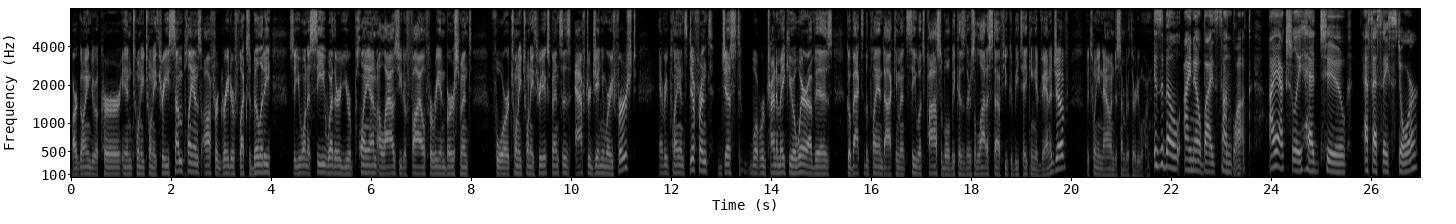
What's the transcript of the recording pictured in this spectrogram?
are going to occur in 2023. Some plans offer greater flexibility. So you want to see whether your plan allows you to file for reimbursement for 2023 expenses after January 1st Every plan's different. Just what we're trying to make you aware of is go back to the plan document, see what's possible because there's a lot of stuff you could be taking advantage of between now and December 31. Isabel, I know buys sunblock. I actually head to FSA store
